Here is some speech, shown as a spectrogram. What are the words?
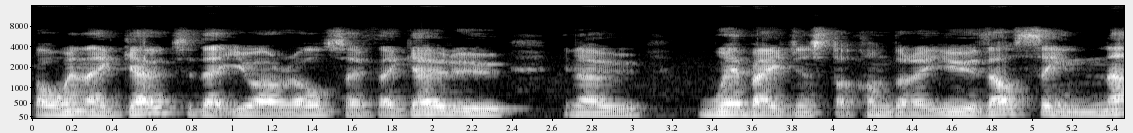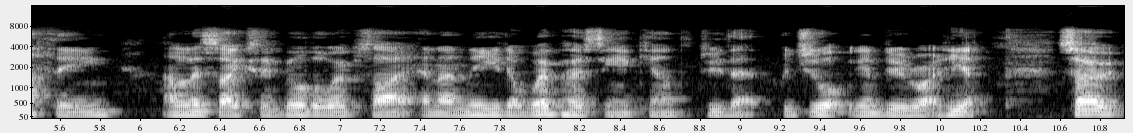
but when they go to that URL, so if they go to, you know, webagents.com.au, they'll see nothing unless I actually build a website and I need a web hosting account to do that, which is what we're going to do right here. So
